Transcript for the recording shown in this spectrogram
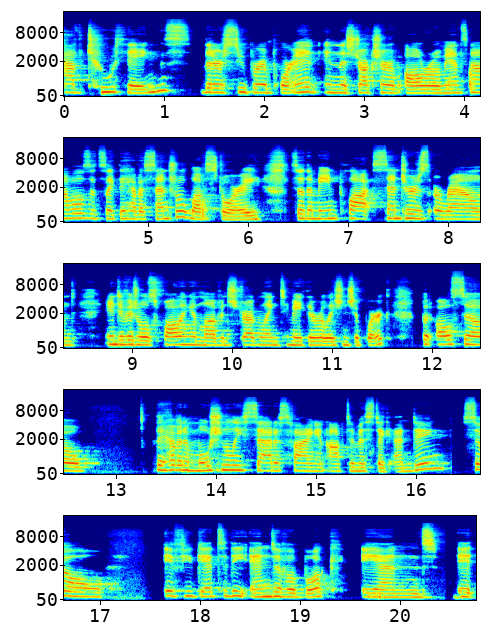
have two things that are super important in the structure of all romance novels. It's like they have a central love story. So the main plot centers around individuals falling in love and struggling to make their relationship work, but also they have an emotionally satisfying and optimistic ending. So if you get to the end of a book and it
